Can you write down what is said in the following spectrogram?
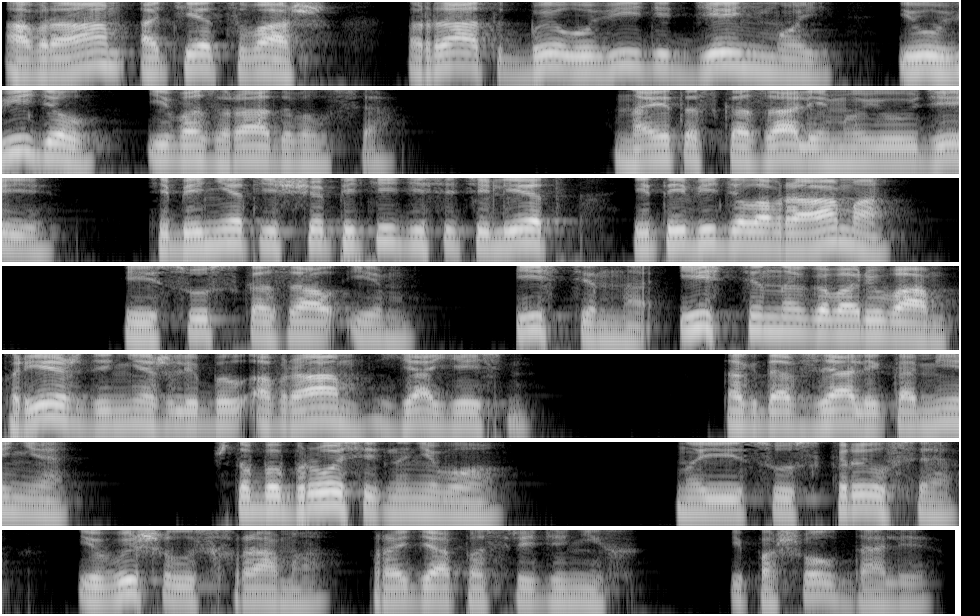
Авраам, отец ваш, рад был увидеть день мой, и увидел, и возрадовался». На это сказали ему иудеи, «Тебе нет еще пятидесяти лет, и ты видел Авраама?» Иисус сказал им, «Истинно, истинно говорю вам, прежде, нежели был Авраам, я есть». Тогда взяли каменья чтобы бросить на него. Но Иисус скрылся и вышел из храма, пройдя посреди них, и пошел далее.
